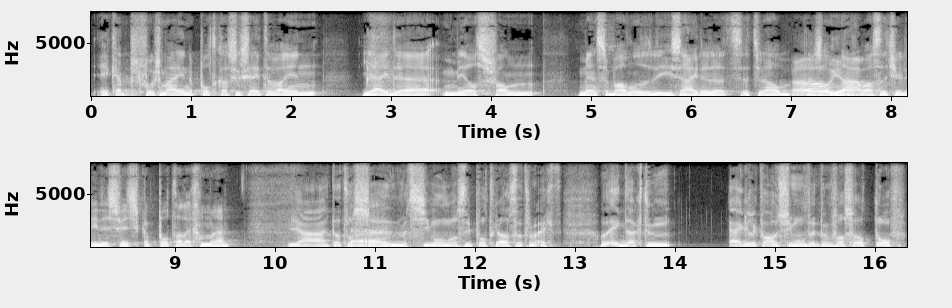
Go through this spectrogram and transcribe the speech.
ik heb volgens mij in de podcast gezeten waarin jij de mails van mensen behandelde die zeiden dat het wel oh, best wel ja. na was dat jullie de Switch kapot hadden gemaakt. Ja, dat was uh, met Simon was die podcast. Dat hem echt. Want ik dacht toen eigenlijk van, oh, Simon vindt hem vast wel tof.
